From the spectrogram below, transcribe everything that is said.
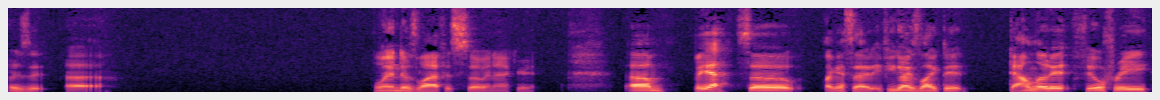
is it? Uh Lando's laugh is so inaccurate. Um, but yeah, so like I said, if you guys liked it, download it. Feel free.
